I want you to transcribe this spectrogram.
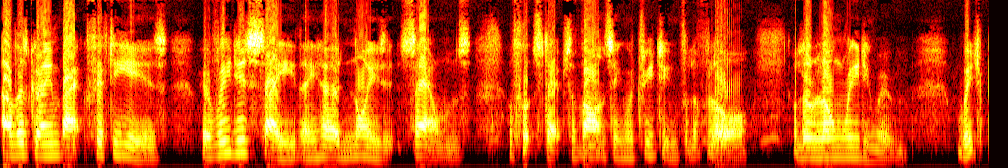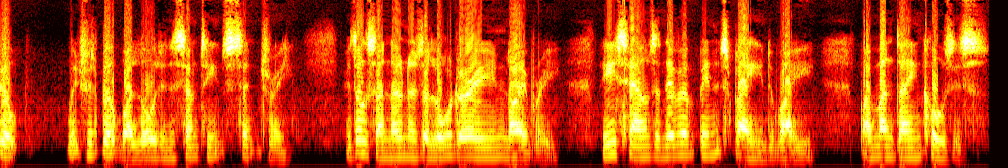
Others going back fifty years, where readers say they heard noises, sounds of footsteps advancing, retreating from the floor of the long reading room, which built, which was built by Laud in the seventeenth century. It is also known as the Lauderdale Library. These sounds have never been explained away by mundane causes,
